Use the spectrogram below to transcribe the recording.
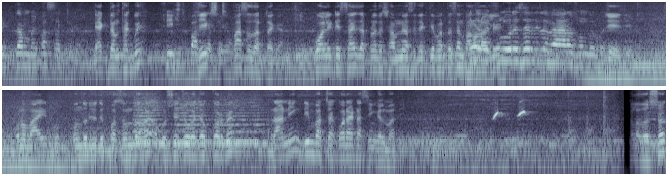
একদম ভাই পাঁচ হাজার টাকা। একদম থাকবে? ফিক্সড ফিক্সড পাঁচ হাজার টাকা। কোয়ালিটির সাইজ আপনাদের সামনে আছে দেখতে পারতেছেন ভালো লাগলে। ফ্লোরে ছেড়ে দিলে ভাই আরও সুন্দর জি জি। কোনো ভাই বন্ধুর যদি পছন্দ হয় অবশ্যই যোগাযোগ করবেন। রানিং ডিম বাচ্চা করা একটা সিঙ্গেল মাদি। দর্শক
